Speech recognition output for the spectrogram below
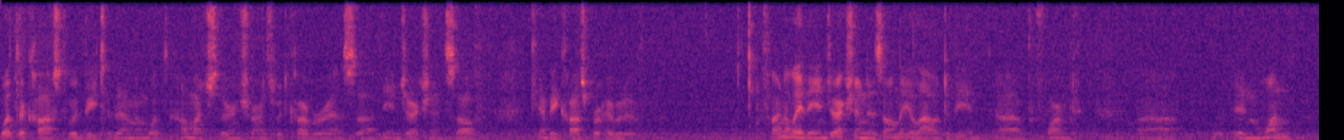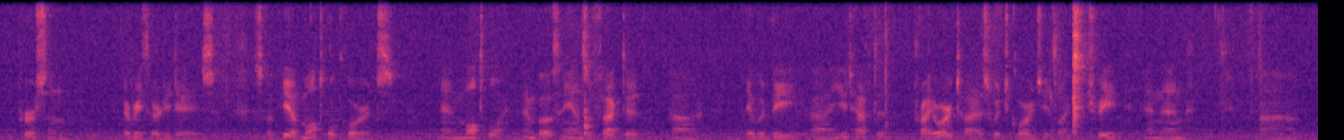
what the cost would be to them and what how much their insurance would cover, as uh, the injection itself can be cost prohibitive. Finally, the injection is only allowed to be in, uh, performed uh, in one person every 30 days. So if you have multiple cords and multiple and both hands affected, uh, it would be uh, you'd have to prioritize which cords you'd like to treat, and then uh,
